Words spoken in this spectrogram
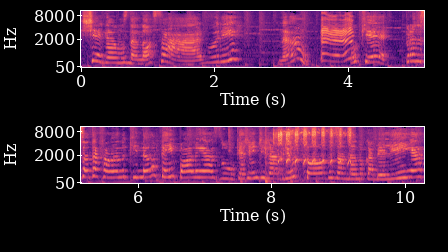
Chegamos na nossa árvore. Não? O quê? Produção tá falando que não tem pólen azul, que a gente já abriu todos andando com a abelhinha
